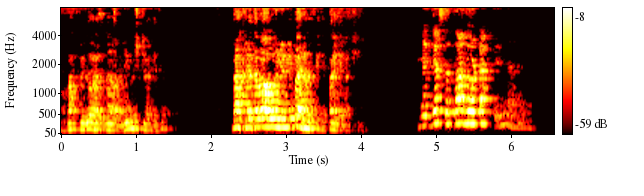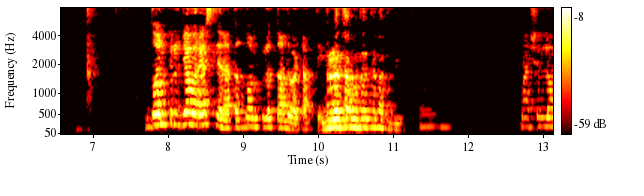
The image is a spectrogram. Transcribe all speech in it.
भाकरी जोरात बनवली मिस्टर होते भाकरी तर भाऊ बहिणी भारी होते पहिल्यापेक्षा हे जास्त तांदूळ टाकते ना. दोन किलो ज्वारी असले ना तर दोन किलो तांदूळ टाकते. दळण चांगलं जातं का तुम्ही? मासे लो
